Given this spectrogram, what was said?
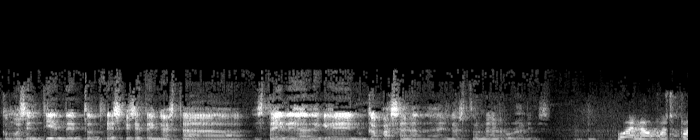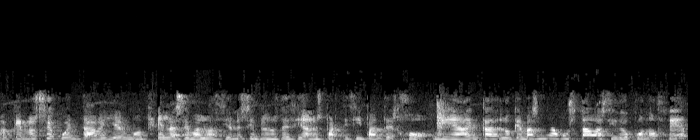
¿Cómo se entiende entonces que se tenga esta, esta idea de que nunca pasa nada en las zonas rurales? Bueno, pues porque no se cuenta, Guillermo. En las evaluaciones siempre nos decían los participantes, jo, me lo que más me ha gustado ha sido conocer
